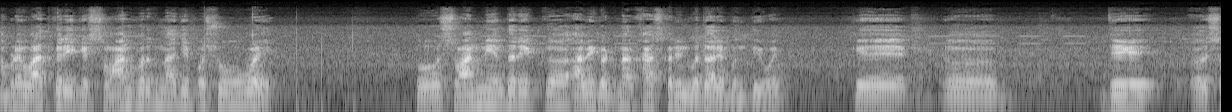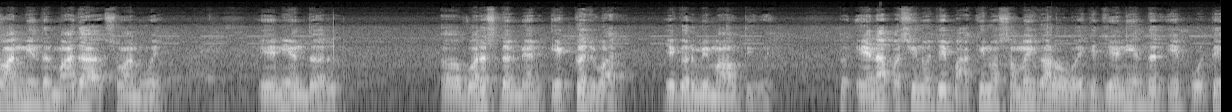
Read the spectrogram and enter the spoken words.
આપણે વાત કરીએ કે શ્વાન વર્ગના જે પશુઓ હોય, તો શ્વાનની અંદર એક આવી ઘટના ખાસ કરીને વધારે બનતી હોય કે જે શ્વાનની અંદર માદા શ્વાન હોય, એની અંદર વર્ષ દરમિયાન એક જ વાર એ ગરમીમાં આવતી હોય. તો એના પછીનો જે બાકીનો સમયગાળો હોય કે જેની અંદર એ પોતે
